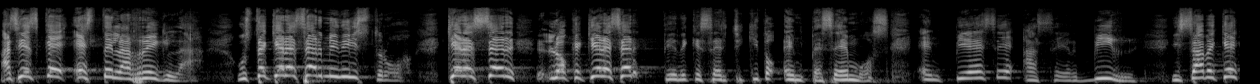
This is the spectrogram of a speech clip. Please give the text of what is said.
Así es que esta es la regla. Usted quiere ser ministro, quiere ser lo que quiere ser, tiene que ser chiquito. Empecemos. Empiece a servir. ¿Y sabe que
